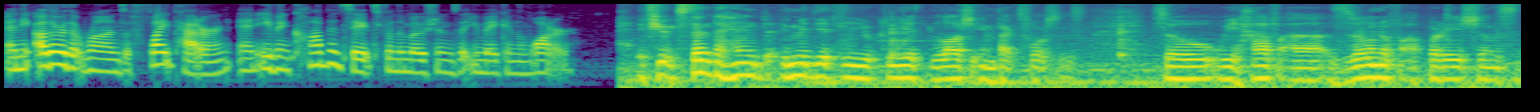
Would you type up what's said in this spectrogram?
and the other that runs a flight pattern and even compensates for the motions that you make in the water if you extend the hand immediately you create large impact forces. So we have a zone of operations.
